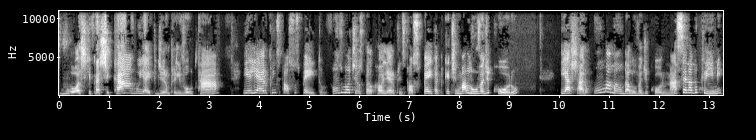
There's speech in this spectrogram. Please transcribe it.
voou, acho que para Chicago, e aí pediram para ele voltar. E ele era o principal suspeito. Um dos motivos pelo qual ele era o principal suspeito é porque tinha uma luva de couro e acharam uma mão da luva de couro na cena do crime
